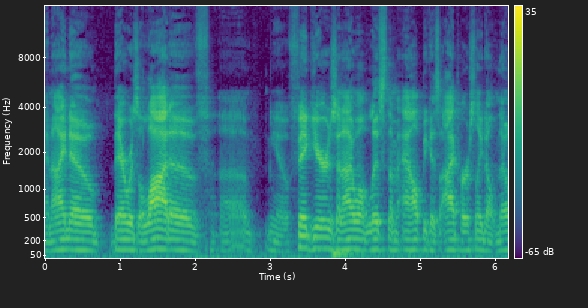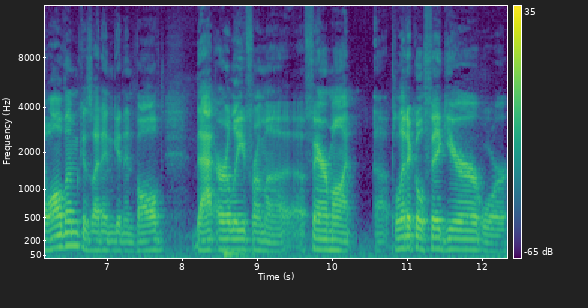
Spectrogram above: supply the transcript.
And I know there was a lot of uh, you know figures, and I won't list them out because I personally don't know all of them because I didn't get involved that early from a, a Fairmont uh, political figure or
